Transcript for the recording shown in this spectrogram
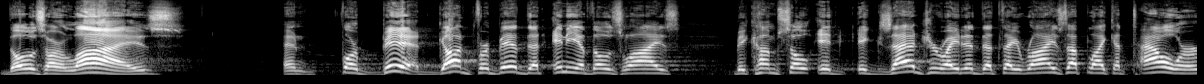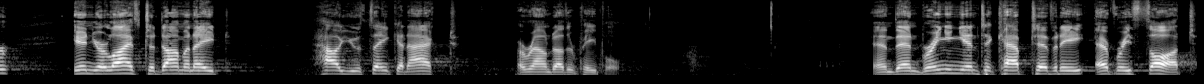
those are lies and forbid, God forbid that any of those lies become so exaggerated that they rise up like a tower in your life to dominate how you think and act around other people. And then bringing into captivity every thought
